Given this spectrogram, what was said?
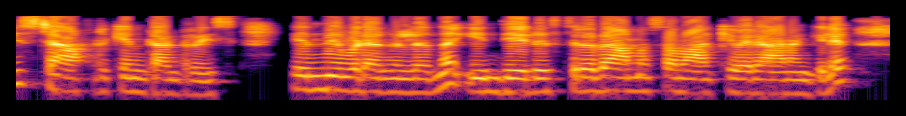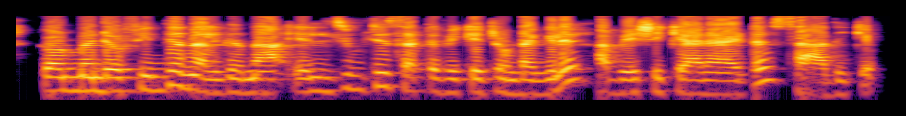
east African countries എന്നിവിടങ്ങളിൽ നിന്ന് ഇന്ത്യയിൽ സ്ഥിരതാമസമാക്കിയവരാണെങ്കിൽ ഗവൺമെന്റ് ഓഫ് ഇന്ത്യ നൽകുന്ന എലിജിബിലിറ്റി സർട്ടിഫിക്കറ്റ് ഉണ്ടെങ്കിൽ അപേക്ഷിക്കാനായിട്ട് സാധിക്കും.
